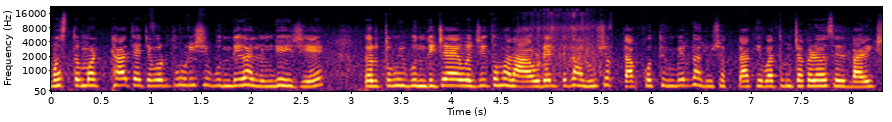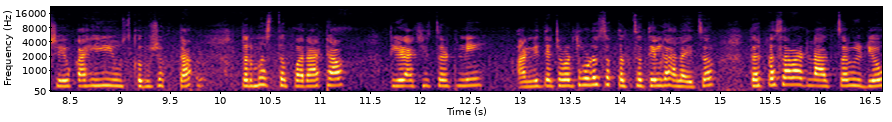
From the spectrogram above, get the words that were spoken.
मस्त मठ्ठा त्याच्यावर थोडीशी बुंदी घालून घ्यायची आहे. तर तुम्ही बुंदीच्या ऐवजी तुम्हाला आवडेल ते घालू शकता कोथिंबीर घालू शकता किंवा तुमच्याकडे असेल बारीक शेव काहीही यूज करू शकता. तर मस्त पराठा तिळाची चटणी आणि त्याच्यावर थोडंसं कच्चं तेल घालायचं. तर कसा वाटला आजचा व्हिडिओ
